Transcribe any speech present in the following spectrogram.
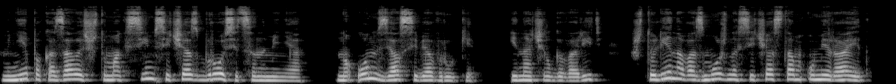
Мне показалось, что Максим сейчас бросится на меня, но он взял себя в руки и начал говорить, что Лена, возможно, сейчас там умирает,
